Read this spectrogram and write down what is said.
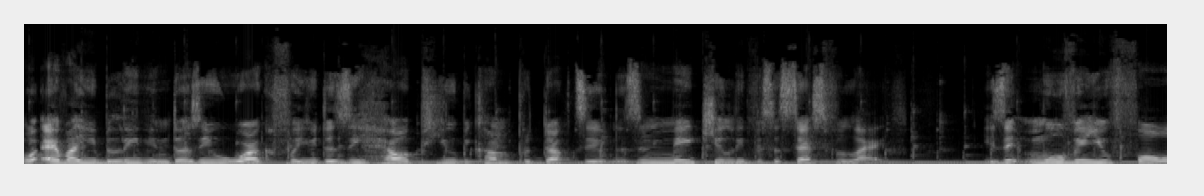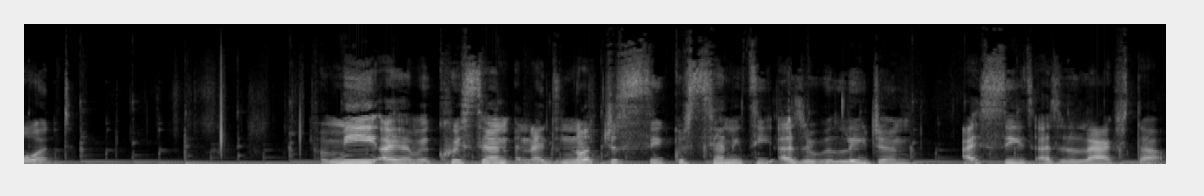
whatever you believe in, does it work for you? Does it help you become productive? Does it make you live a successful life? Is it moving you forward? For me, I am a Christian and I do not just see Christianity as a religion, I see it as a lifestyle.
